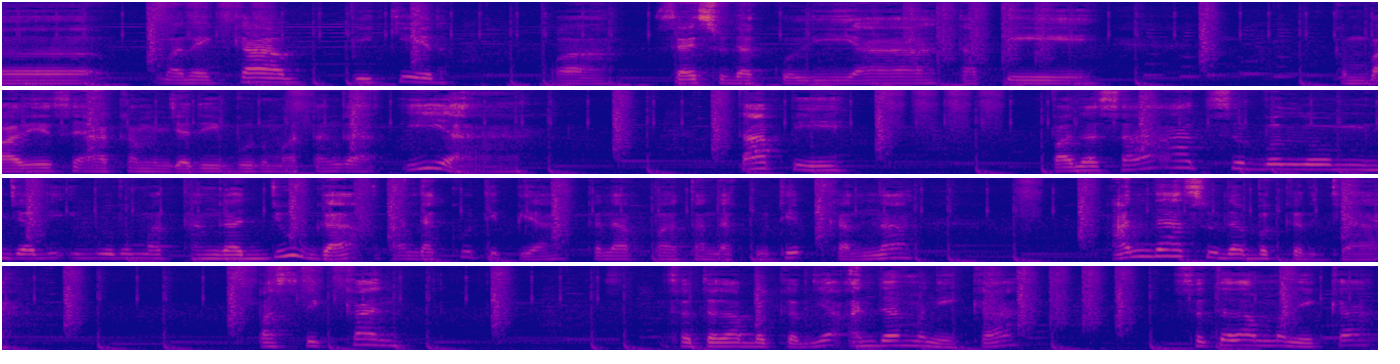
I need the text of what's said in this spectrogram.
uh, mereka pikir wah saya sudah kuliah tapi kembali saya akan menjadi ibu rumah tangga. Iya. Tapi pada saat sebelum menjadi ibu rumah tangga juga tanda kutip ya. Kenapa tanda kutip? Karena anda sudah bekerja pastikan setelah bekerja anda menikah setelah menikah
